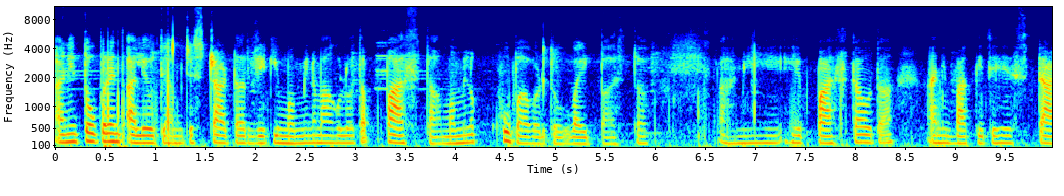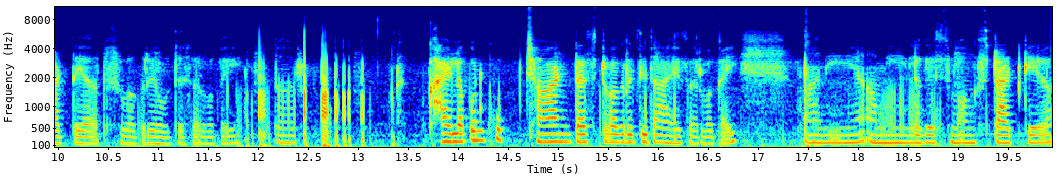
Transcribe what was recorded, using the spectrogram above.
आणि तोपर्यंत आले होते आमचे स्टार्टर जे की मम्मीनं मागवलं होता पास्ता मम्मीला खूप आवडतो व्हाईट पास्ता आणि हे पास्ता होता आणि बाकीचे हे स्टार्टर्स वगैरे होते सर्व काही. तर खायला पण खूप छान टेस्ट वगैरे तिथं आहे सर्व काही. आणि आम्ही लगेच मग स्टार्ट केलं.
